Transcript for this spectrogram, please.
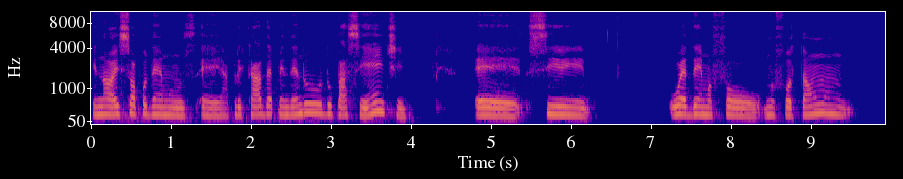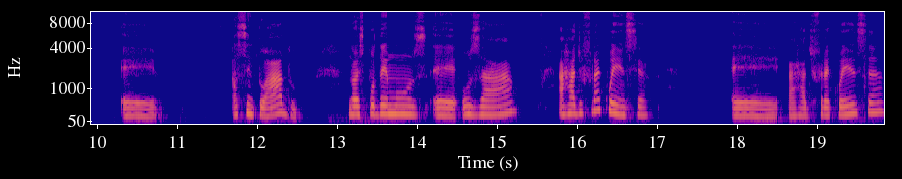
E nós só podemos é, aplicar dependendo do paciente, é, se o edema for, não for tão é, acentuado, nós podemos é, usar a radiofrequência. É, a radiofrequência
